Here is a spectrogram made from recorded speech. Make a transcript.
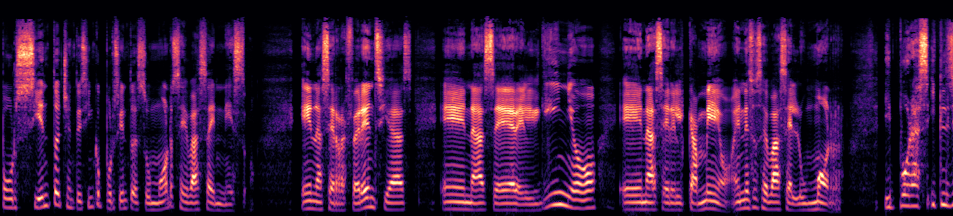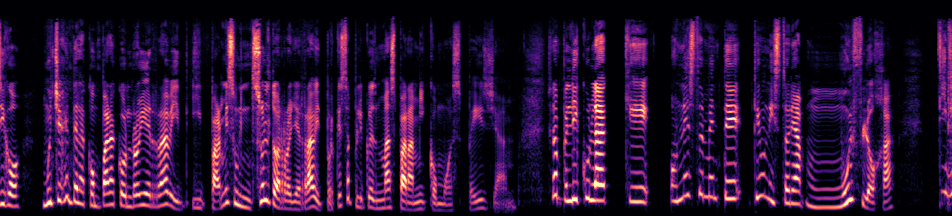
85% de su humor se basa en eso en hacer referencias, en hacer el guiño, en hacer el cameo. En eso se basa el humor. Y por así, y les digo, mucha gente la compara con Roger Rabbit. Y para mí es un insulto a Roger Rabbit, porque esta película es más para mí como Space Jam. Es una película que honestamente tiene una historia muy floja. Tiene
